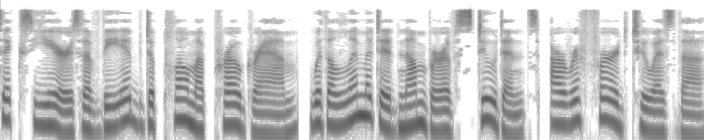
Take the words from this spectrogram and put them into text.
six years of the IB diploma program, with a limited number of students, are referred to as the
